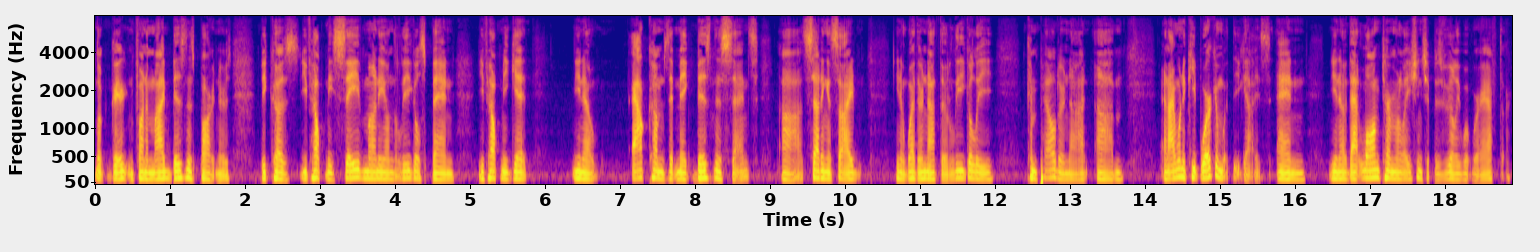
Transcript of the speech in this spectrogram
look great in front of my business partners because you've helped me save money on the legal spend. You've helped me get, you know, outcomes that make business sense, uh, setting aside, you know, whether or not they're legally compelled or not. Um, and I want to keep working with you guys. And, you know, that long term relationship is really what we're after.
